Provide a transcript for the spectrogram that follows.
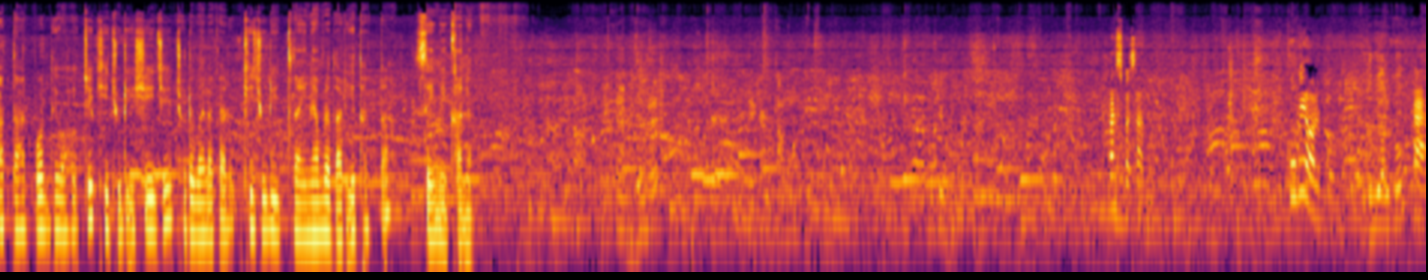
আর তারপর দেওয়া হচ্ছে খিচুড়ি। সেই যে ছোটবেলাকার খিচুড়ি লাইনে আমরা দাঁড়িয়ে থাকতাম সেম এখানে বাস খুবই অল্প। খুবই অল্প? হ্যাঁ।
